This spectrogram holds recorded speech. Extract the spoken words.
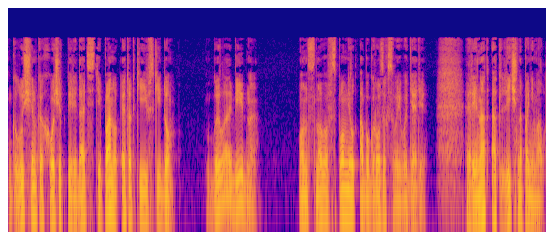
Глущенко хочет передать Степану этот киевский дом. Было обидно. Он снова вспомнил об угрозах своего дяди. Ренат отлично понимал,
